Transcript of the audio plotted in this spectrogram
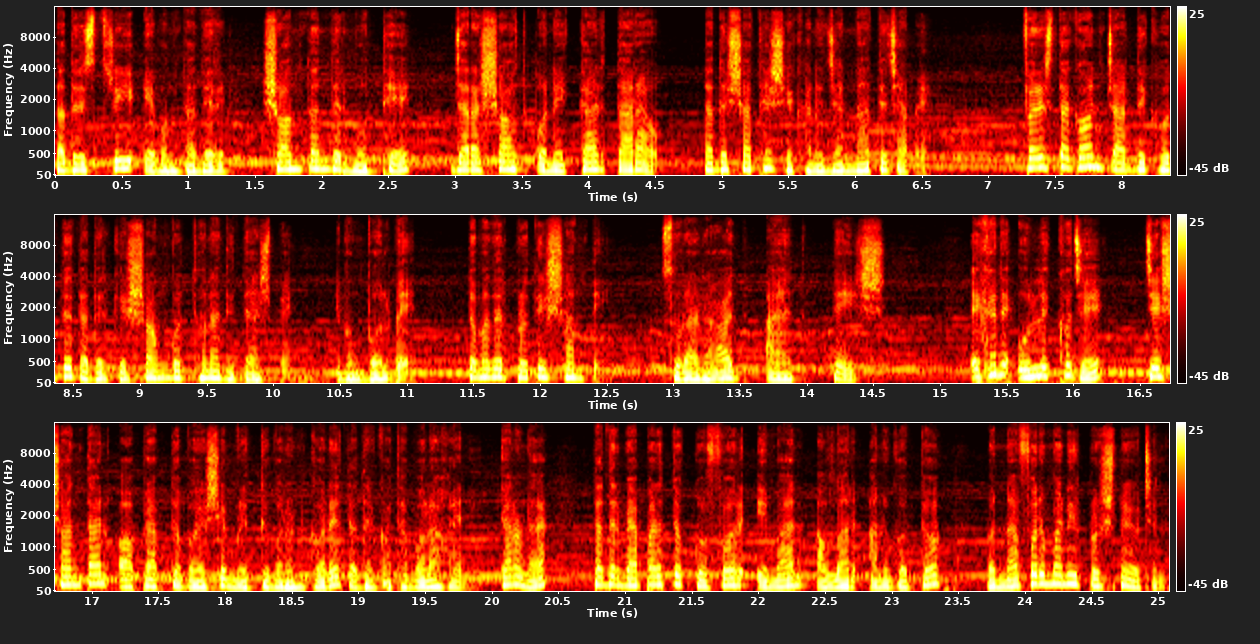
তাদের স্ত্রী এবং তাদের সন্তানদের মধ্যে যারা সৎ ও নেককার, তারাও তাদের সাথে সেখানে জান্নাতে যাবে। ফেরেস্তাগণ চারদিক হতে তাদেরকে সম্বর্ধনা দিতে আসবে এবং বলবে, তোমাদের প্রতি শান্তি। সুরা রাদ, আয়াত তেইশ। এখানে উল্লেখ্য যে যে সন্তান অপ্রাপ্ত বয়সে মৃত্যুবরণ করে তাদের কথা বলা হয়নি। কেননা, তাদের ব্যাপারে তো কুফর ইমান আল্লাহর আনুগত্য ও নাফরমানির প্রশ্নই ওঠে না।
